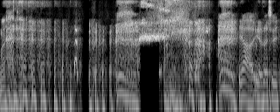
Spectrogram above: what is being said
ja, ihr seid natürlich,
